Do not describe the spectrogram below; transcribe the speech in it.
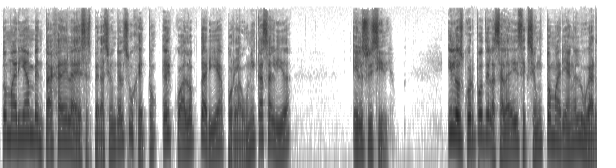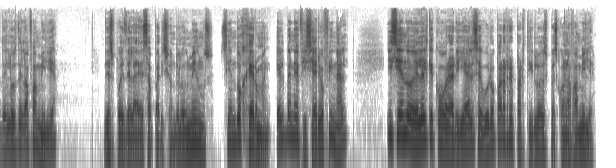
tomarían ventaja de la desesperación del sujeto, el cual optaría por la única salida, el suicidio. Y los cuerpos de la sala de disección tomarían el lugar de los de la familia después de la desaparición de los mismos, siendo Herman el beneficiario final y siendo él el que cobraría el seguro para repartirlo después con la familia.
